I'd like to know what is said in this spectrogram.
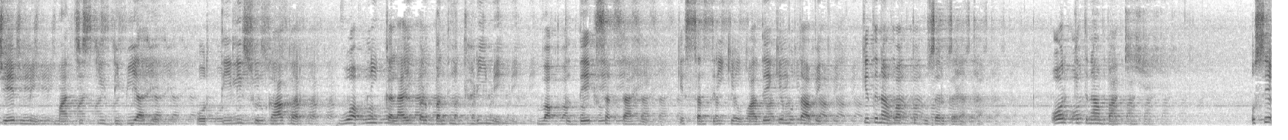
जेब में माचिस की डिबिया है और तीली सुलगाकर वो अपनी कलाई पर बंधी घड़ी में वक्त देख सकता है कि संतरी के वादे के मुताबिक कितना वक्त गुजर गया था और कितना बाकी है। उसे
